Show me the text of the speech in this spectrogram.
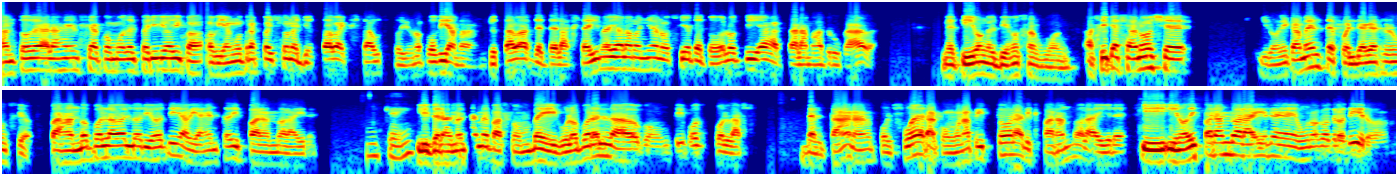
Tanto de la agencia como del periódico, habían otras personas, yo estaba exhausto, yo no podía más. Yo estaba desde las seis y media de la mañana o siete todos los días hasta la madrugada, metido en el viejo San Juan. Así que esa noche, irónicamente, fue el día que renunció. Bajando por la Valdoriotti había gente disparando al aire. Okay. Literalmente me pasó un vehículo por el lado con un tipo por las ventanas, por fuera, con una pistola disparando al aire. Y, y no disparando al aire uno que otro tiro.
